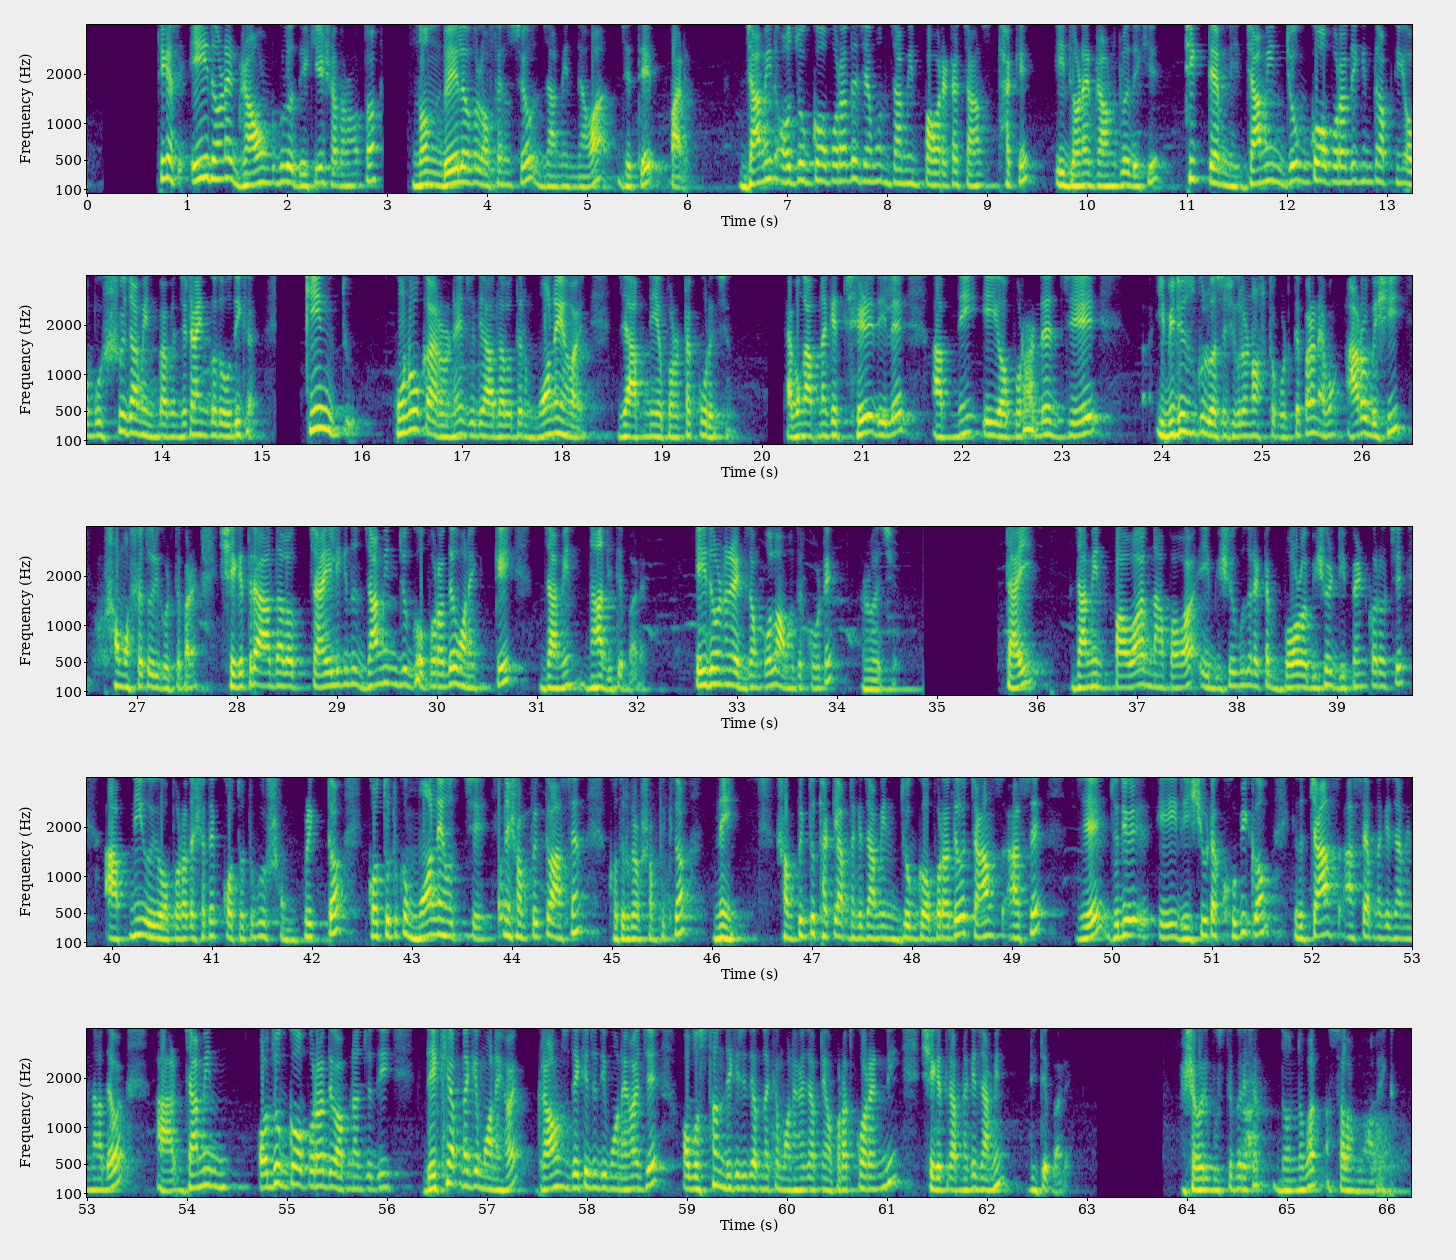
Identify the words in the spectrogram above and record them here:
ঠিক আছে? এই ধরনের গ্রাউন্ডগুলো দেখিয়ে সাধারণত নন বেলেবল অফেন্সেও জামিন নেওয়া যেতে পারে। জামিন অযোগ্য অপরাধে যেমন জামিন পাওয়ার একটা চান্স থাকে, এই ধরনের গ্রাউন্ডগুলো দেখিয়ে ঠিক তেমনি জামিন যোগ্য অপরাধে কিন্তু আপনি অবশ্যই জামিন পাবেন, যেটা আইনগত অধিকার। কিন্তু কোনো কারণে যদি আদালতের মনে হয় যে আপনি অপরাধটা করেছেন এবং আপনাকে ছেড়ে দিলে আপনি এই অপরাধের যে ইভিডেন্সগুলো আছে সেগুলো নষ্ট করতে পারেন এবং আরও বেশি সমস্যা তৈরি করতে পারেন। সেক্ষেত্রে আদালত চাইলে কিন্তু জামিনযোগ্য অপরাধেও অনেককে জামিন না দিতে পারে। এই ধরনের এক্সাম্পলও আমাদের কোর্টে রয়েছে। তাই জামিন পাওয়া, না পাওয়া এই বিষয়গুলোর একটা বড় বিষয় ডিপেন্ড করে হচ্ছে আপনি ওই অপরাধের সাথে কতটুকু সম্পৃক্ত, কতটুকু মনে হচ্ছে আপনি সম্পৃক্ত আছেন, কতটুকু সম্পৃক্ত নেই। সম্পৃক্ত থাকলে আপনাকে জামিন যোগ্য অপরাধেও চান্স আছে যে যদিও এই রেশিওটা খুবই কম, কিন্তু চান্স আছে আপনাকে জামিন না দেওয়ার। আর জামিন অযোগ্য অপরাধেও আপনার যদি দেখে আপনাকে মনে হয় গ্রাউন্ডস দেখে যদি মনে হয় যে, অবস্থান দেখে যদি আপনাকে মনে হয় যে আপনি অপরাধ করেননি, সেক্ষেত্রে আপনাকে জামিন দিতে পারে। আশা করি বুঝতে পেরেছেন। ধন্যবাদ। আসসালামু আলাইকুম।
